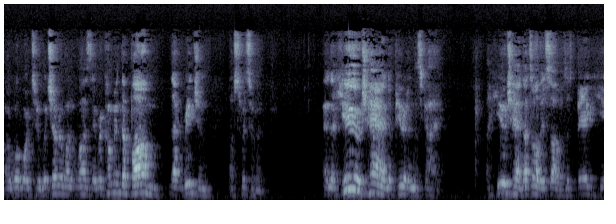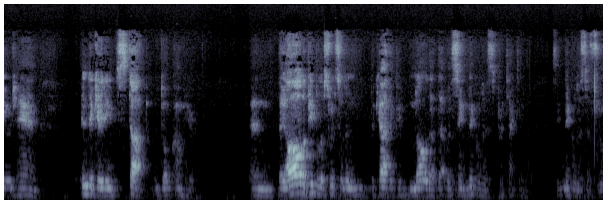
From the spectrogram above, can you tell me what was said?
or World War Two, whichever one it was, they were coming to bomb that region of Switzerland, and a huge hand appeared in the sky. A huge hand. That's all they saw was this big, huge hand indicating stop don't come here. And they all, the people of Switzerland, the Catholic people, know that that was St. Nicholas protecting them, St. Nicholas of Flue.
